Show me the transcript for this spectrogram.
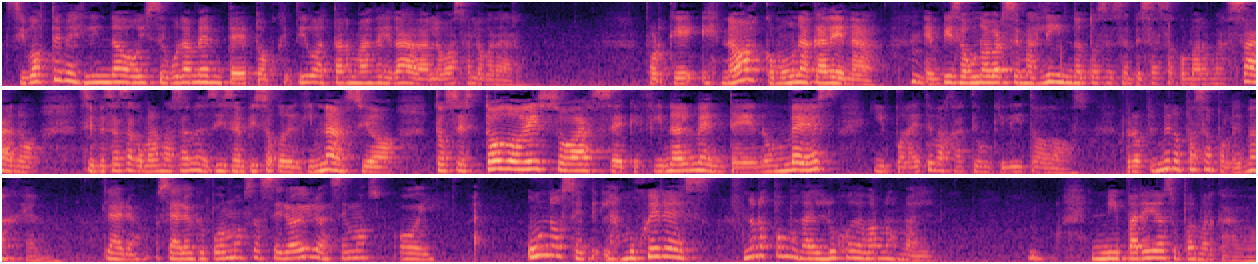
Si vos te ves linda hoy, seguramente tu objetivo de estar más delgada lo vas a lograr. Porque es, ¿no? Es como una cadena. Hmm. Empieza uno a verse más lindo, entonces empezás a comer más sano. Si empezás a comer más sano, decís, empiezo con el gimnasio. Entonces todo eso hace que finalmente en un mes, y por ahí te bajaste un kilito o dos. Pero primero pasa por la imagen. Claro, o sea, lo que podemos hacer hoy lo hacemos hoy. Uno se, las mujeres no nos podemos dar el lujo de vernos mal, ni para ir al supermercado.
